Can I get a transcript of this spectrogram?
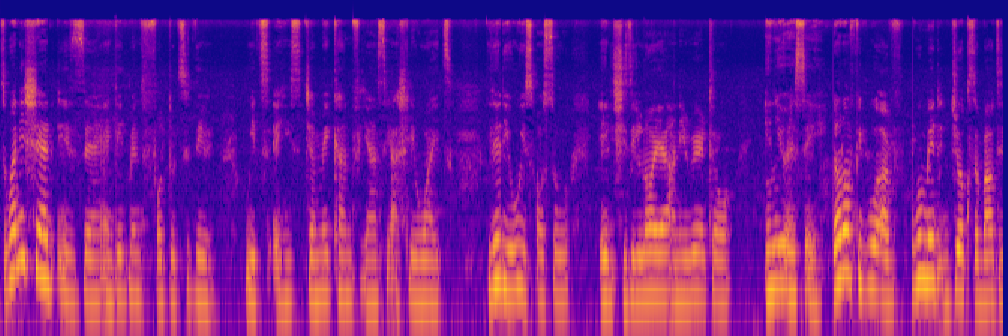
So when he shared his uh, engagement photo today with his Jamaican fiancée Ashlee White, the lady who is also a, she's a lawyer and a realtor in USA. A lot of people have even made jokes about it.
